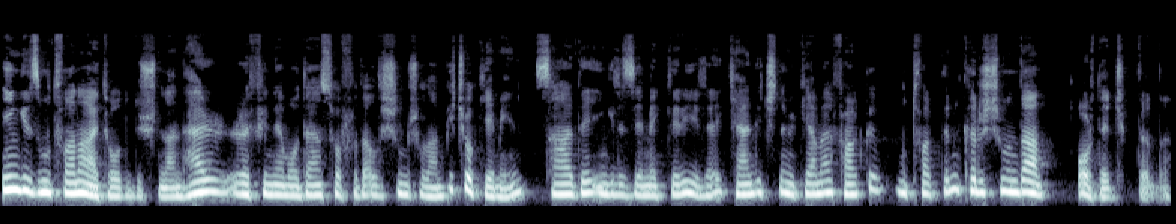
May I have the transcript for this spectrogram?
İngiliz mutfağına ait olduğu düşünülen her rafine modern sofrada alışılmış olan birçok yemeğin sade İngiliz yemekleriyle kendi içinde mükemmel farklı mutfakların karışımından ortaya çıktığını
